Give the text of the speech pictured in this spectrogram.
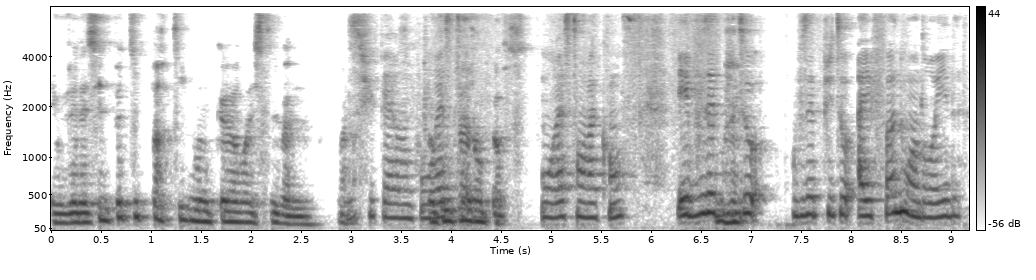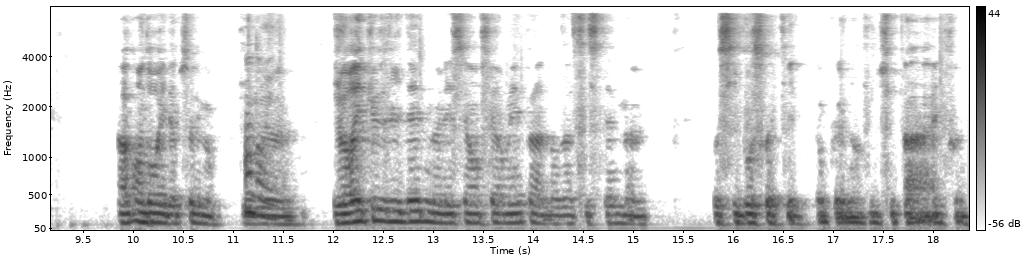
et où j'ai laissé une petite partie de mon cœur estival. Super, donc on reste, en Corse. on reste en vacances. Et vous êtes, plutôt, vous êtes plutôt iPhone ou Android? Ah, Android, absolument. Android. J'aurais que l'idée de me laisser enfermer dans un système euh, aussi beau soit-il. Donc euh, non, je ne suis pas iPhone.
